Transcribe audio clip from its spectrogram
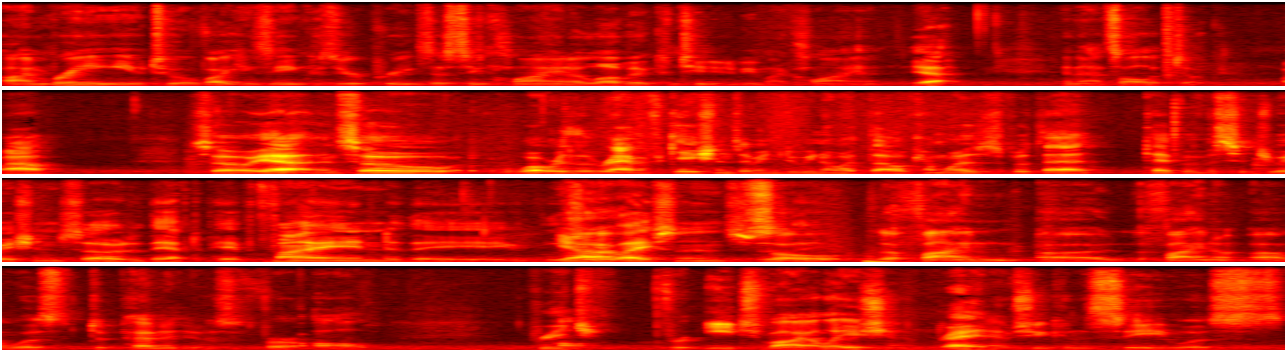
I'm bringing you to a Vikings game because you're a pre-existing client. I love it. Continue to be my client, yeah. and that's all it took. Wow. So yeah, and so what were the ramifications? I mean, do we know what the outcome was with that type of a situation? So did they have to pay a fine? Did they lose Yeah. their license? Did So the fine, uh, the fine uh, was dependent. It was for all, for each. all- for each violation. Right. As you can see, was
